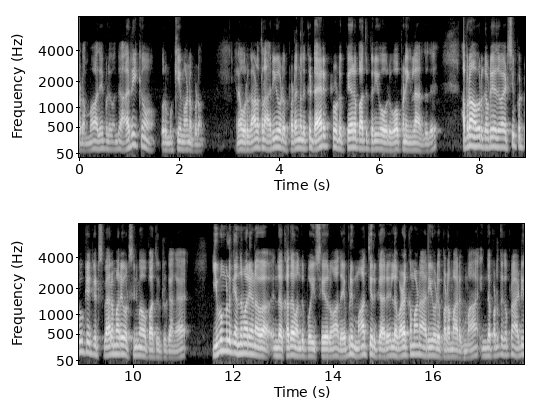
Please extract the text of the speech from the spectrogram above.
படமோ அதே போல் வந்து ஹரிக்கும் ஒரு முக்கியமான படம். ஏன்னா ஒரு காலத்தில் ஹரியோட படங்களுக்கு டைரக்டரோட பேரை பார்த்து பெரிய ஒரு ஓப்பனிங்லாம் இருந்தது. அப்புறம் அவருக்கு அப்படியே இதுவாகிடுச்சு இப்போ டூ கே கிட்ஸ் வேறு மாதிரி ஒரு சினிமாவை பார்த்துக்கிட்டு இருக்காங்க. இவங்களுக்கு எந்த மாதிரியான இந்த கதை வந்து போய் சேரும்? அதை எப்படி மாற்றிருக்காரு இல்லை வழக்கமான ஹரியோட படமாக இருக்குமா? இந்த படத்துக்கு அப்புறம் அடி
